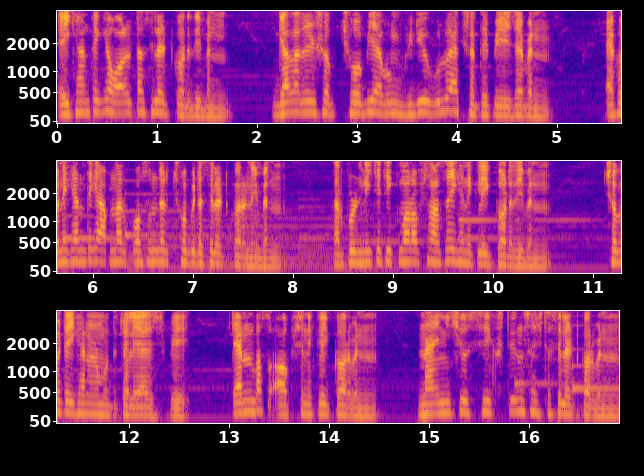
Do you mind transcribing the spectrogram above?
এইখান থেকে অলটা সিলেক্ট করে দিবেন। গ্যালারির সব ছবি এবং ভিডিওগুলো একসাথে পেয়ে যাবেন। এখন এখান থেকে আপনার পছন্দের ছবিটা সিলেক্ট করে নেবেন। তারপর নিচে টিকমার অপশন আছে, এখানে ক্লিক করে দিবেন। ছবিটা এখানের মধ্যে চলে আসবে। ক্যানভাস অপশনে ক্লিক করবেন। নাইন ইস্যু সিক্সটিন সাইজটা সিলেক্ট করবেন।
